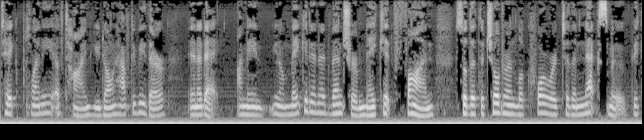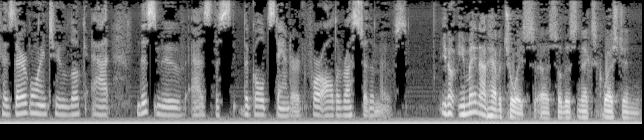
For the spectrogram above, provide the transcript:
take plenty of time. You don't have to be there in a day. I mean, you know, make it an adventure, make it fun so that the children look forward to the next move because they're going to look at this move as the, the gold standard for all the rest of the moves. You know, you may not have a choice, uh, so this next question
